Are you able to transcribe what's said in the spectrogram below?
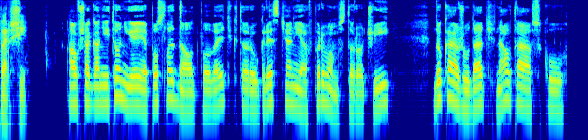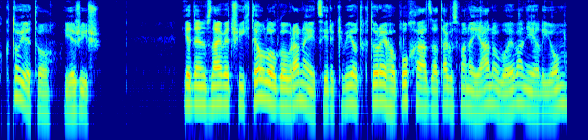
verši. Avšak ani to nie je posledná odpoveď, ktorú kresťania v prvom storočí dokážu dať na otázku, kto je to Ježiš. Jeden z najväčších teológov ranej cirkvi, od ktorého pochádza tzv. Jánovo evanielium,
